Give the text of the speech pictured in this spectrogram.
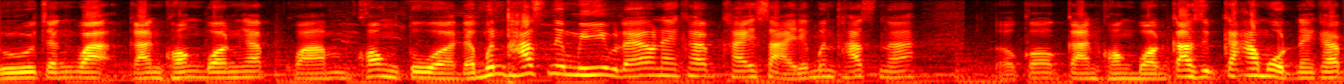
ดูจังหวะการคล้องบอลครับความคล่องตัวดับเบิลทัสเนี่ยมีอยู่แล้วนะครับใครใส่ดับเบิลทัสนะแล้วก็การคล้องบอล 99 หมดนะครับ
